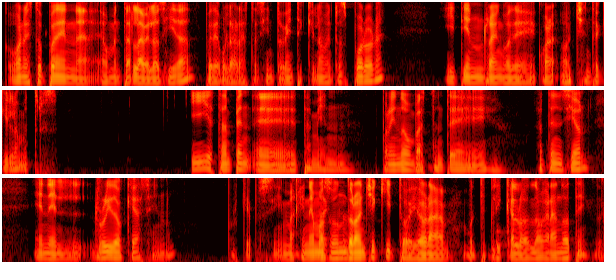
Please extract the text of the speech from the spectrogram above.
con esto pueden ah, aumentar la velocidad, puede volar hasta 120 kilómetros por hora y tiene un rango de cua- 80 kilómetros. Y están eh, también poniendo bastante atención en el ruido que hacen, ¿no? Porque pues imaginemos un dron chiquito y ahora multiplícalo a lo grandote, pues,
